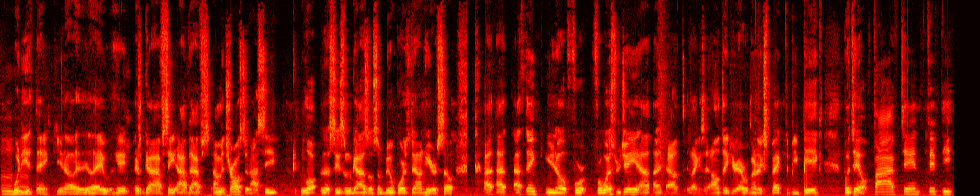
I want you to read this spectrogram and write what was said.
What do you mm-hmm. think?" You know, hey, hey there's a guy I've seen. I've, I've, I'm in Charleston. I see I see some guys on some billboards down here. So I, I, I think you know for for West Virginia, I, I, I, like I said, I don't think you're ever going to expect to be big, but hell, five, ten, fifty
